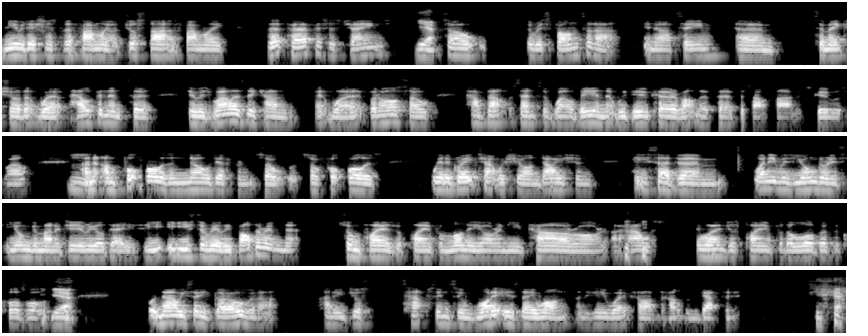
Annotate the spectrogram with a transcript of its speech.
new additions to the family or just started family. Their purpose has changed. Yeah. So to respond to that in our team, um, to make sure that we're helping them to do as well as they can at work, but also have that sense of well-being that we do care about their purpose outside of school as well. Mm. And, and footballers are no different. So so footballers, we had a great chat with Sean Dyche, and he said um, when he was younger, his younger managerial days, he, he used to really bother him that some players were playing for money or a new car or a house. they weren't just playing for the love of the club. Or, yeah. But now he said he's got over that, and he just taps into what it is they want, and he works hard to help them get it. yeah,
